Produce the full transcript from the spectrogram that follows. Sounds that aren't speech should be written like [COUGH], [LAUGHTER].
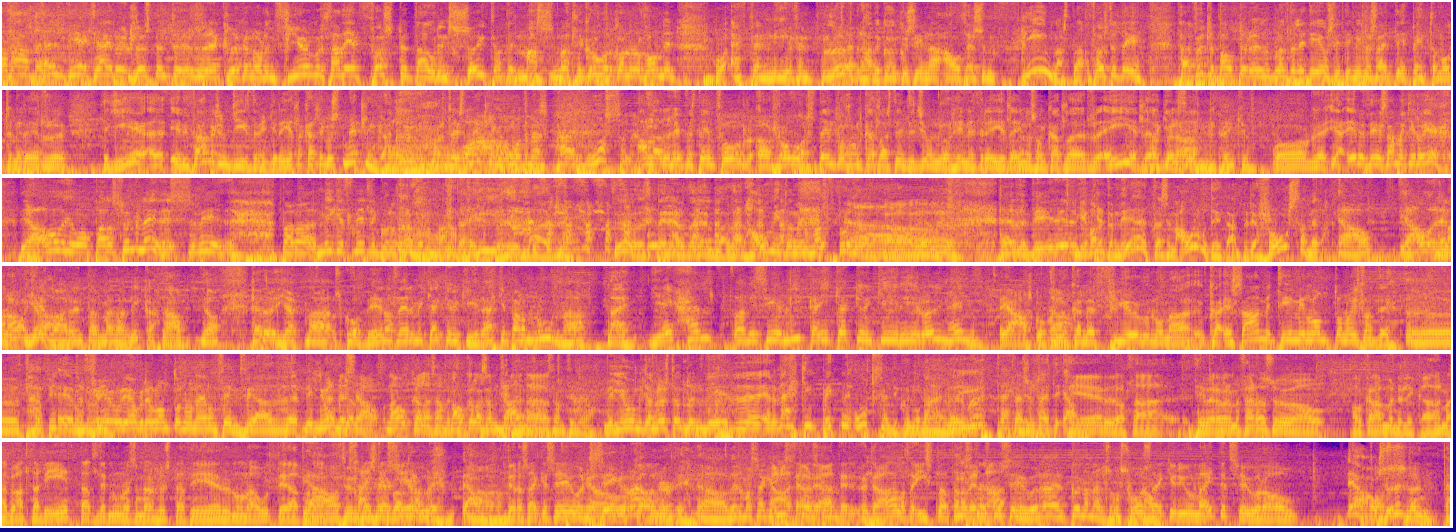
Það held ég kæru hlustendur klukkan orðin fjögur. Það er förstu dagurinn 17. mass Mölli grúur konur á fónin Og FM 95 blöður hafið göngu sína á þessum fínasta Förstu degi Það er fullu bátur, auðvun blöndaleiti Ég og sitt í mínu sæti, beint á móti mér er uh, Ég er í það miklum gýrdringir Ég ætla að kalla ykkur snillinga Það eru tveir snillingar á móti mér. Það er rosalegt. Annar heitir Steinþór uh, Róar Steinþórsson kallaði Steindi Junior. Hinn heitir Egil Einarsson kallaður Egil já? Já, bara sömu leiðis Við, bara mikill snillingur og Það þegju því maður. Þú, þetta byrjar þetta vel maður. Það er hávíta minn um allt stúdíu Herðu, við erum Ég var þetta með þetta sem áramóti þetta Að byrja að hrósa mér það Já, já, Maður á herðu, að gera ég það. var reyndar með það líka. Já. herðu, hérna, sko, við náttúrulega erum í geggjum gýr Ekki bara núna. Nei, Ég held að við séum líka í geggjum gýr í raun heimum. Já sko klukkan er fjögur núna. Hvað, Er sami tími í London og Íslandi? uh, Það býttu Er hún fjögur í okkur í London núna er hún fimm Því að við ljúum ekki er að nákvæmlega saman Nákvæmlega saman tíma. Nákvæmlega samtíð, já. Við ljúum ekki að hlustöndum Við eh, erum ekki beinni útsendingu núna. Nei, við erum uppteknir. Þessum tætti, já. Þið eru alltaf, þið verður að vera með ferðasögu á, á grammunu líka Þannig að við alltaf vita allir núna sem eru að hlusta að Þið eru núna úti að Já, bara þið eru búin að setja sækja sigur. Já, Þið eru að sækja sigur hjá. Rafalúndi Já, við erum að Já, er, íslenskan þetta er, er aðalega Ísland þarf að vinna. Íslensku sigur, það er Gunnar Nelson. Og svo sækir United sigur á Já,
